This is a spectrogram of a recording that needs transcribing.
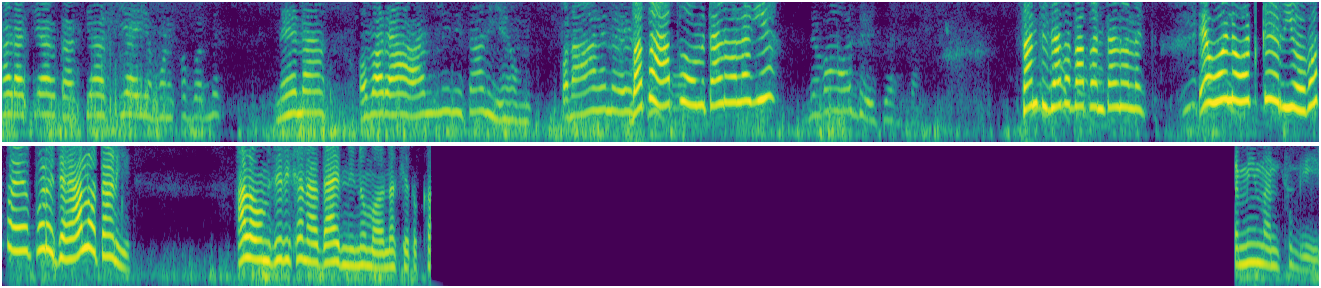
હાડા શિયાર કા શિયાર એ મને ખબર ને ને ના અમારે આ આમલીની ની તાણી હે અમે. પણ આ હે ને બાપા આપો અમે તાણવા લાગીએ? શાંતિ જાતા બાપાને તાણવા લાગતા એ ઓલો અટકે રહ્યો બાપા એ પડે જાય. હાલો તાણીએ. હાલો આમ જીરી ખાના દાળની નમા નાખીએ તો મીમાન ફૂગી.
